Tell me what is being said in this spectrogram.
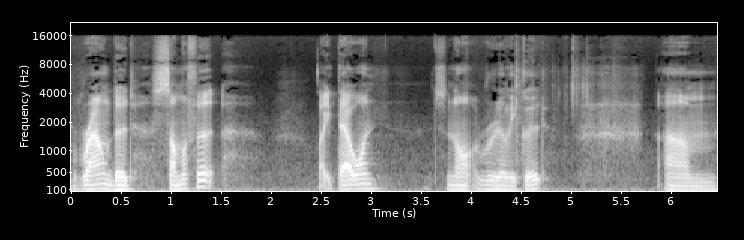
rounded some of it, like that one. It's not really good. Um,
